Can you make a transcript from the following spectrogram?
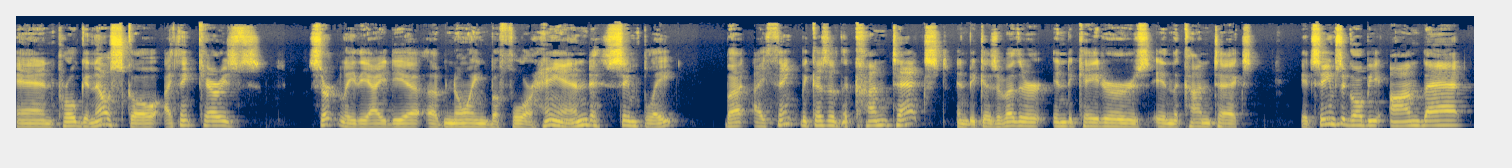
And prognosko, I think, carries certainly the idea of knowing beforehand, simply. But I think because of the context and because of other indicators in the context, it seems to go beyond that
